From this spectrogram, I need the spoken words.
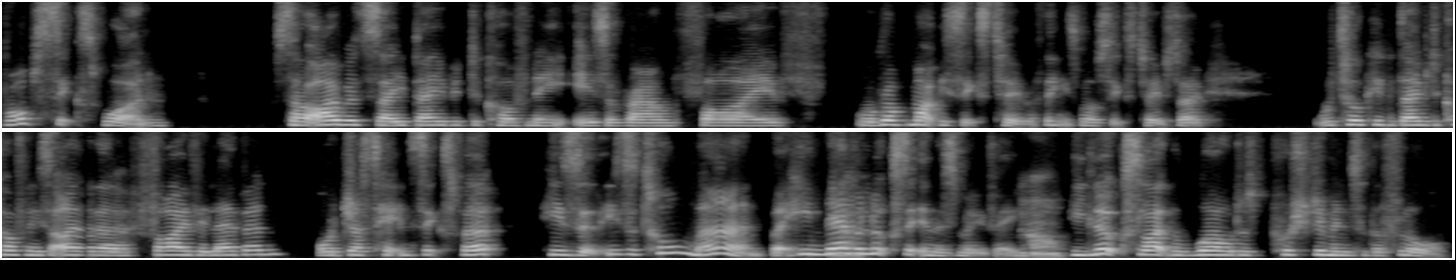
Rob's six one, so I would say David Duchovny is around five. Well, Rob might be six two. I think he's more six two. So we're talking David Duchovny's either five eleven or just hitting six foot. He's a, he's a tall man, but he never looks it in this movie. No, He looks like the world has pushed him into the floor.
